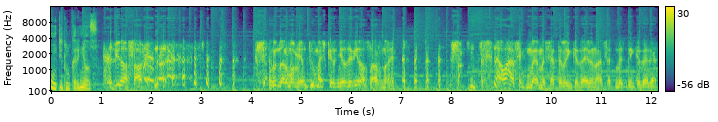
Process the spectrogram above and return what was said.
um título carinhoso. Dinossauro. Normalmente o mais carinhoso é dinossauro, não é? Não, há sempre uma, uma certa brincadeira, não é? Sempre uma brincadeira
